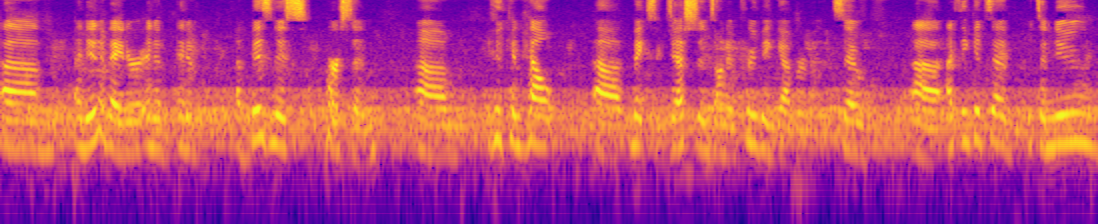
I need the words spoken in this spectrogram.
um, an innovator and, a, and a, a business person um, who can help uh, make suggestions on improving government. So uh, I think it's a it's a new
